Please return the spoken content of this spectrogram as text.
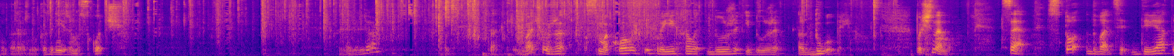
Обережненько зріжемо скотч. Ля-ля-ля. Так, бачу, вже смаколики приїхали дуже і дуже добрі. Почнемо. Це 129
